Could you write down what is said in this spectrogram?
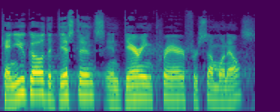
Can you go the distance in daring prayer for someone else?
